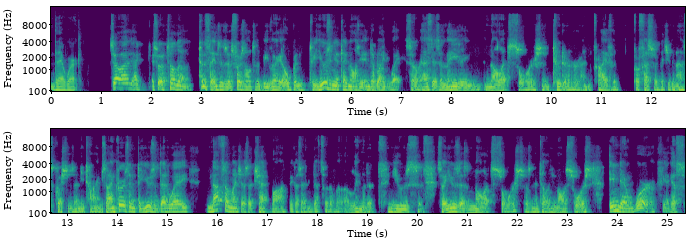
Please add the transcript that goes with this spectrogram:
their work? So I, I, sort of tell them two things. Is first of all to be very open to using the technology in the right way. So as this amazing knowledge source and tutor and private professor that you can ask questions anytime. So I encourage them to use it that way not so much as a chatbot, because I think that's sort of a, a, limited use. So I use it as a knowledge source, as an intelligent knowledge source. In their work, I guess,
